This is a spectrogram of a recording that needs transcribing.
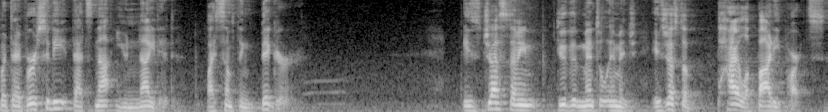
But diversity that's not united by something bigger is just, I mean, do the mental image, is just a pile of body parts.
